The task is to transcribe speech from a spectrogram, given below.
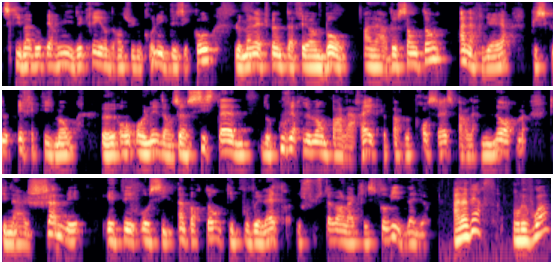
ce qui m'avait permis d'écrire dans une chronique des échos, le management a fait un bond en art de 100 ans en arrière, puisque effectivement, euh, on, est dans un système de gouvernement par la règle, par le process, par la norme, qui n'a jamais été aussi important qu'il pouvait l'être juste avant la crise Covid d'ailleurs. À l'inverse, on le voit,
